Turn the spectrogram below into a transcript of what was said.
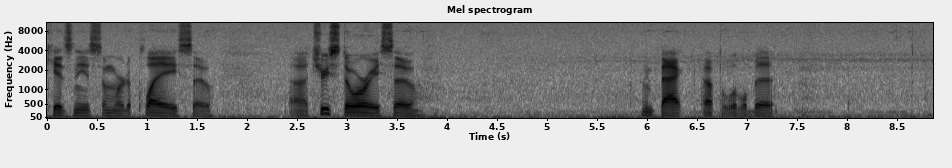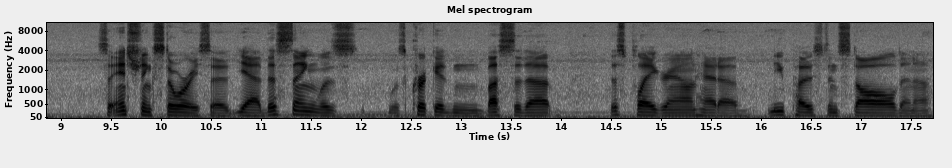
kids needed somewhere to play, so uh, true story. So me back up a little bit. So interesting story. So yeah, this thing was was crooked and busted up. This playground had a new post installed and a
